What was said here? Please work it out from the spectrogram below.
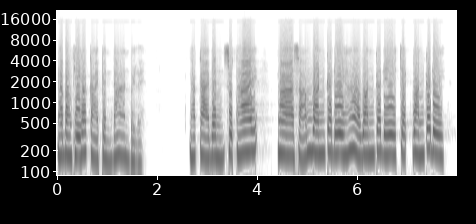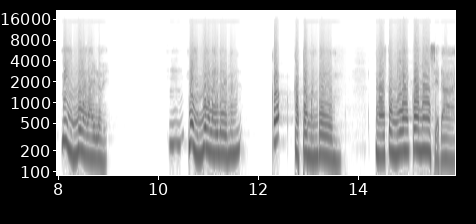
นะบางทีก็กลายเป็นด้านไปเลยนะกลายเป็นสุดท้ายมาสามวันก็ดีห้าวันก็ดีเจ็ดวันก็ดี ไม่เห็นมีอะไรเลยไม่เห็นมีอะไรเลยมัน ก็กลับไปเหมือนเดิมนะตรงนี้ก็น่าเสียดาย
